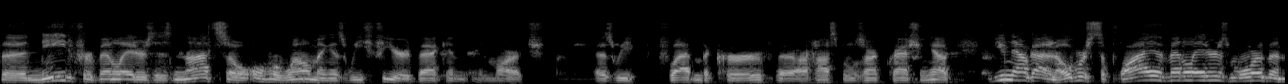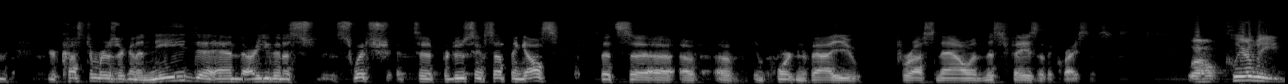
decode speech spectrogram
the need for ventilators is not so overwhelming as we feared back in, in March. As we flattened the curve, uh, our hospitals aren't crashing out. Have you now got an oversupply of ventilators more than your customers are going to need? And are you going to s- switch to producing something else that's uh, of, of important value for us now in this phase of the crisis? Well, clearly,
